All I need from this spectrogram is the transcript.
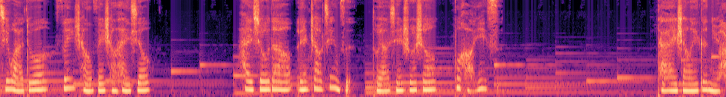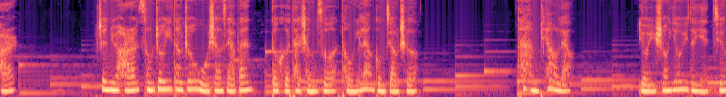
奇瓦多非常非常害羞，害羞到连照镜子都要先说声不好意思。他爱上了一个女孩，这女孩从周一到周五上下班都和他乘坐同一辆公交车。她很漂亮，有一双忧郁的眼睛，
